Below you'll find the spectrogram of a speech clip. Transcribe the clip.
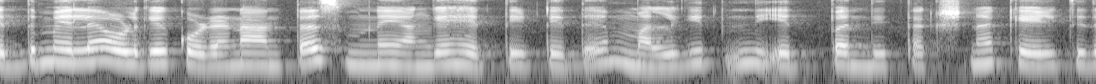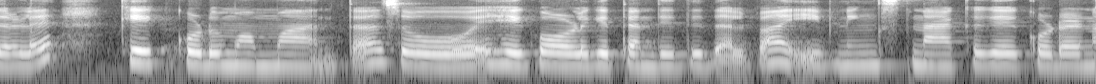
ಎದ್ದ ಮೇಲೆ ಅವಳಿಗೆ ಕೊಡೋಣ ಅಂತ ಸುಮ್ಮನೆ ಹಂಗೆ ಎತ್ತಿಟ್ಟಿದ್ದೆ. ಮಲ್ಗಿ ಎದ್ದು ಬಂದಿದ್ದ ತಕ್ಷಣ ಕೇಳ್ತಿದ್ದಾಳೆ ಕೇಕ್ ಕೊಡು ಮಮ್ಮ ಅಂತ. ಸೊ ಹೇಗೋ ಅವಳಿಗೆ ತಂದಿದ್ದಲ್ವ ಈವ್ನಿಂಗ್ ಸ್ನ್ಯಾಕ್ಗೆ ಕೊಡೋಣ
